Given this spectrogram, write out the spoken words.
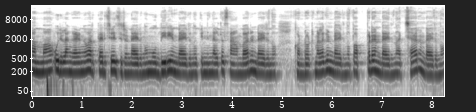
അമ്മ ഉരുളൻകിഴങ്ങ് വറുത്തരച്ച് വെച്ചിട്ടുണ്ടായിരുന്നു മുതിരി ഉണ്ടായിരുന്നു പിന്നെ ഇന്നലത്തെ സാമ്പാർ ഉണ്ടായിരുന്നു കൊണ്ടോട്ടമുളക് ഉണ്ടായിരുന്നു പപ്പടം ഉണ്ടായിരുന്നു അച്ചാറുണ്ടായിരുന്നു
